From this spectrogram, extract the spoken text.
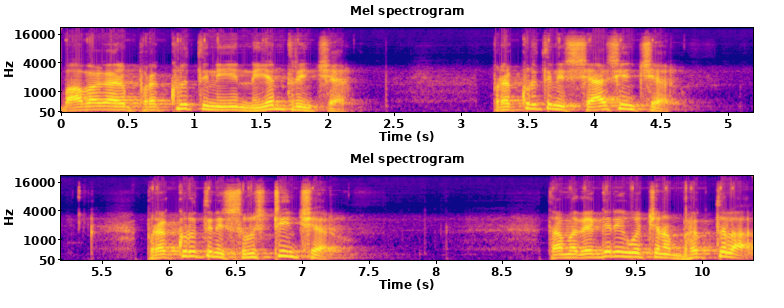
బాబాగారు ప్రకృతిని నియంత్రించారు ప్రకృతిని శాసించారు ప్రకృతిని సృష్టించారు. తమ దగ్గరికి వచ్చిన భక్తుల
